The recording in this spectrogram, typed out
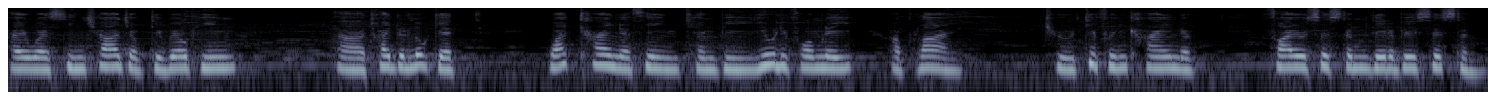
I was in charge of developing, uh, try to look at what kind of thing can be uniformly applied to different kind of file system, database system.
